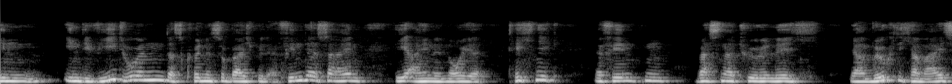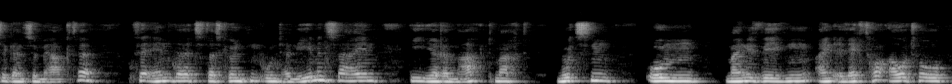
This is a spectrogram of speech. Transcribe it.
in Individuen, das können zum Beispiel Erfinder sein, die eine neue Technik erfinden, was natürlich ja möglicherweise ganze Märkte verändert. Das könnten Unternehmen sein, die ihre Marktmacht nutzen, um meinetwegen ein Elektroauto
